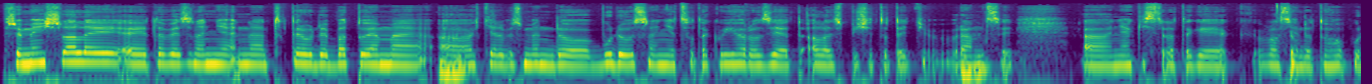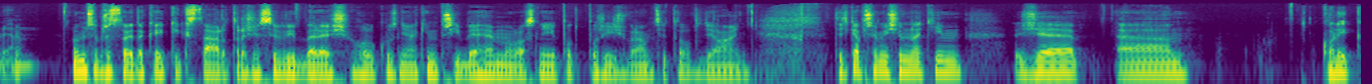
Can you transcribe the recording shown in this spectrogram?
přemýšleli, je to věc, nad, ně, nad kterou debatujeme a mhm. chtěli bychom do budoucna něco takového rozjet, ale spíše to teď v rámci uh, nějaký strategie, jak vlastně jo. do toho půjdeme. Umím se představit takový Kickstarter, že si vybereš holku s nějakým příběhem a vlastně ji podpoříš v rámci toho vzdělání. Teďka přemýšlím nad tím, že uh, kolik,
